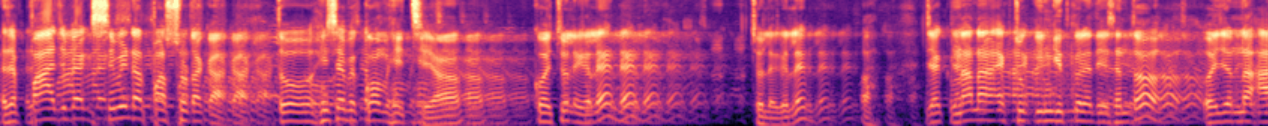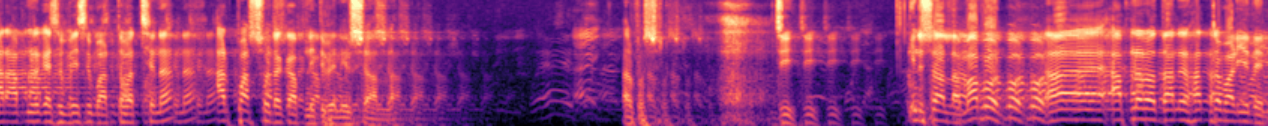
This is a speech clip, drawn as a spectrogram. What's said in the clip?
আচ্ছা পাঁচ ব্যাগ সিমেন্ট আর পাঁচশো টাকা। তো হিসাবে কম হচ্ছে? কই চলে গেলে? চলে গেলে? আহ, যাক না না একটু ইঙ্গিত করে দিয়েছেন তো। ওই জন্য আর আপনার কাছে বেশি বাড়তে পারছি না। আর পাঁচশো টাকা আপনি দেবেন ইনশাআল্লাহ। আর পাঁচশো জি ইনশাআল্লাহ মা বোন আপনারা দানের হাতটা বাড়িয়ে দেন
